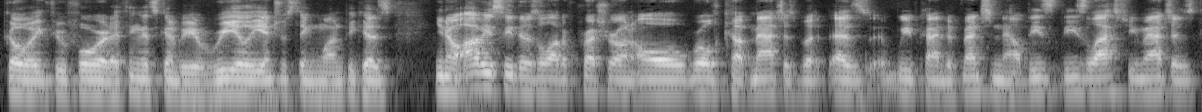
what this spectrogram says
going through forward, I think that's going to be a really interesting one because you know, obviously there's a lot of pressure on all World Cup matches, but as we've kind of mentioned now, these these last few matches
